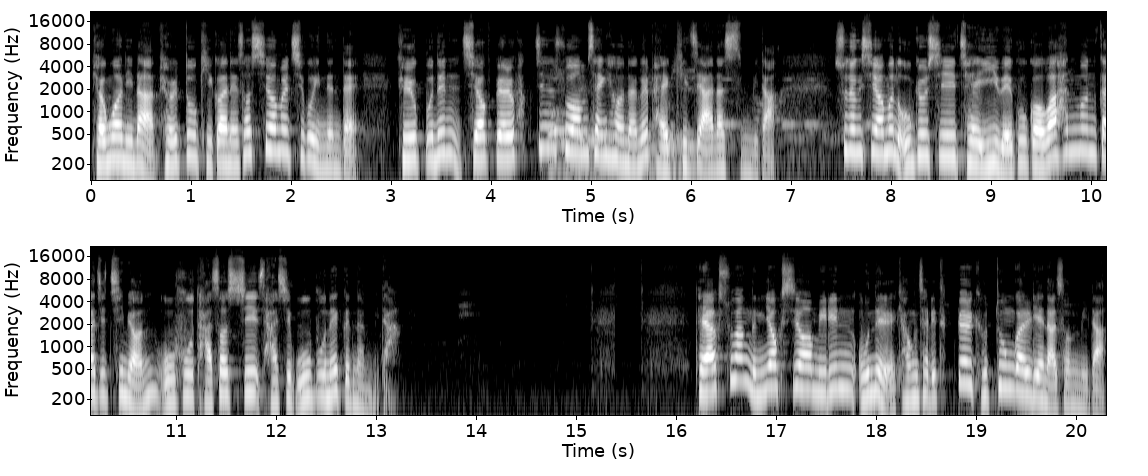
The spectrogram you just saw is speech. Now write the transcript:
병원이나 별도 기관에서 시험을 치고 있는데 교육부는 지역별 확진 수험생 현황을 밝히지 않았습니다. 수능 시험은 5교시 제2외국어와 한문까지 치면 오후 5시 45분에 끝납니다. 대학 수학 능력 시험일인 오늘 경찰이 특별 교통 관리에 나섭니다.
